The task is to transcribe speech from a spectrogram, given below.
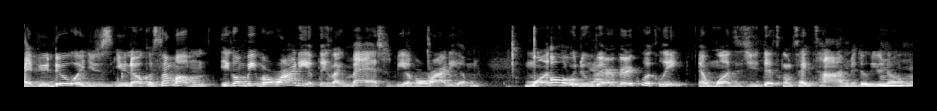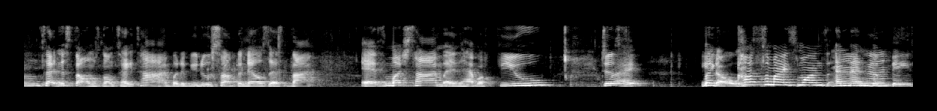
if you do it, you just you know, cause some of them you're gonna be a variety of things like masks. Should be a variety of them. Ones Oh, you can do yeah. very very quickly, and ones that you that's gonna take time to do. You know, setting the stone's gonna take time, but if you do something else that's not as much time and have a few, just Right. you like know, customized ones and then the Mhm. base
